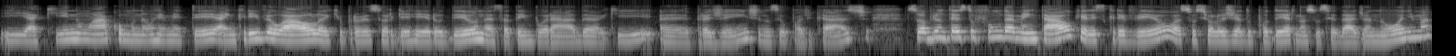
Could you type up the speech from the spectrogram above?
e aqui não há como não remeter à incrível aula que o professor Guerreiro deu nessa temporada aqui é, para gente, no seu podcast, sobre um texto fundamental que ele escreveu, A Sociologia do Poder na Sociedade Anônima,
